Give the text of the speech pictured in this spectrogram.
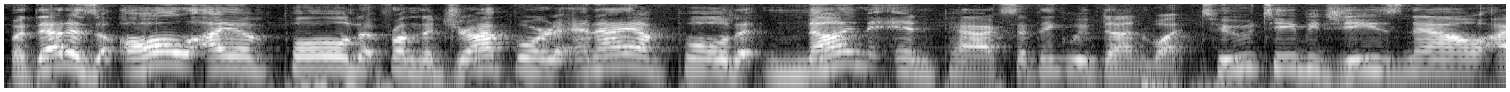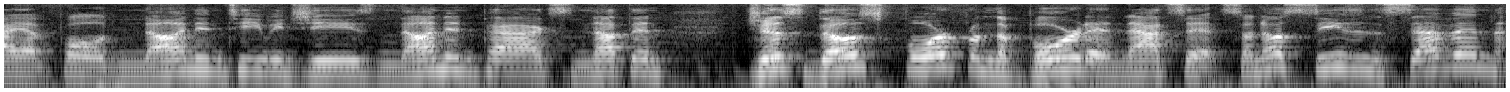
But that is all I have pulled from the draft board, and I have pulled none in packs. I think we've done, what, two TBGs now? I have pulled none in TBGs, none in packs, nothing. Just those four from the board, and that's it. So no Season 7.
